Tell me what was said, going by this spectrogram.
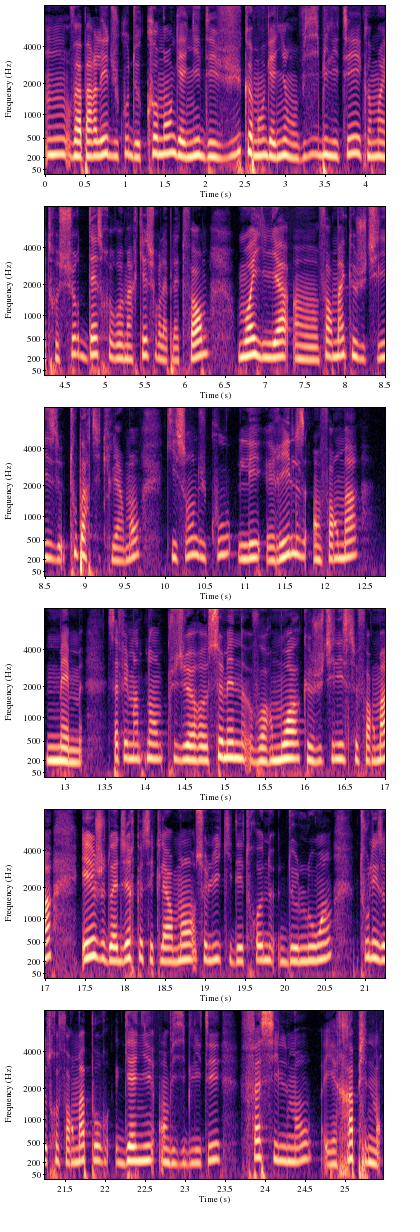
on va parler du coup de comment gagner des vues, comment gagner en visibilité et comment être sûr d'être remarqué sur la plateforme. Moi, il y a un format que j'utilise tout particulièrement qui sont du coup les Reels en format même. Ça fait maintenant plusieurs semaines, voire mois que j'utilise ce format et je dois dire que c'est clairement celui qui détrône de loin tous les autres formats pour gagner en visibilité facilement et rapidement.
